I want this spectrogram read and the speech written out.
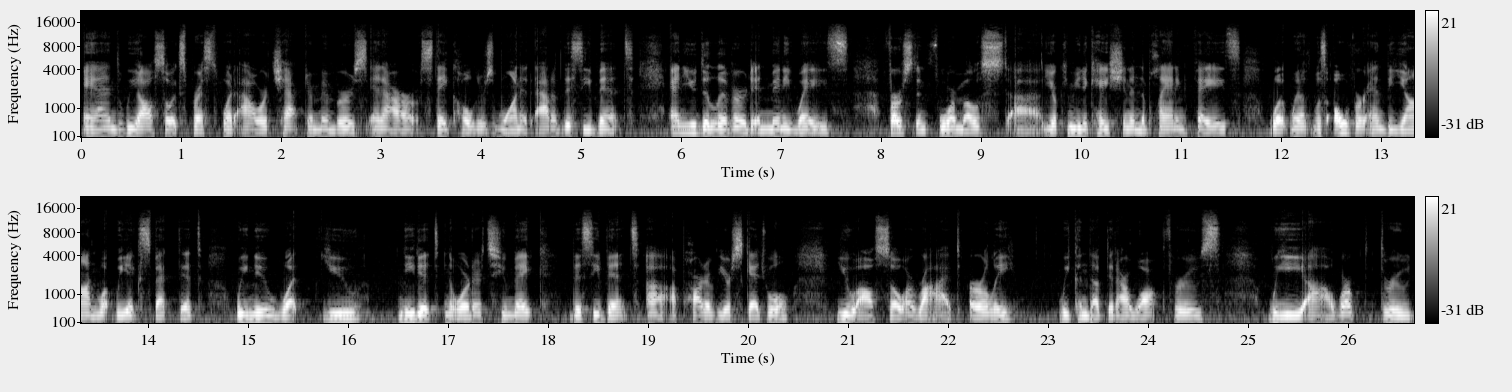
and we also expressed what our chapter members and our stakeholders wanted out of this event. And you delivered in many ways. First and foremost, uh, your communication in the planning phase what was over and beyond what we expected. We knew what you needed in order to make this event uh, a part of your schedule. You also arrived early. We conducted our walkthroughs. We uh, worked through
